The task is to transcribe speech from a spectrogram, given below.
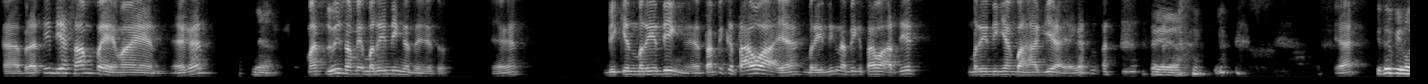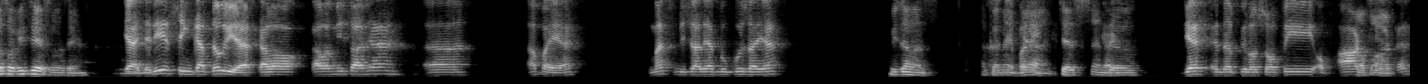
Nah, berarti dia sampai main, ya kan? Ya. Mas Dwi sampai merinding katanya tuh, ya kan? Bikin merinding, ya, tapi ketawa ya, merinding tapi ketawa artinya merinding yang bahagia ya kan? Iya. ya. Itu filosofi jazz maksudnya. Ya, jadi singkat dulu ya. Kalau kalau misalnya uh, apa ya, Mas bisa lihat buku saya? Bisa Mas. Akan nah, ada jazz and ya. the jazz and the philosophy of art, of ya art. kan?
